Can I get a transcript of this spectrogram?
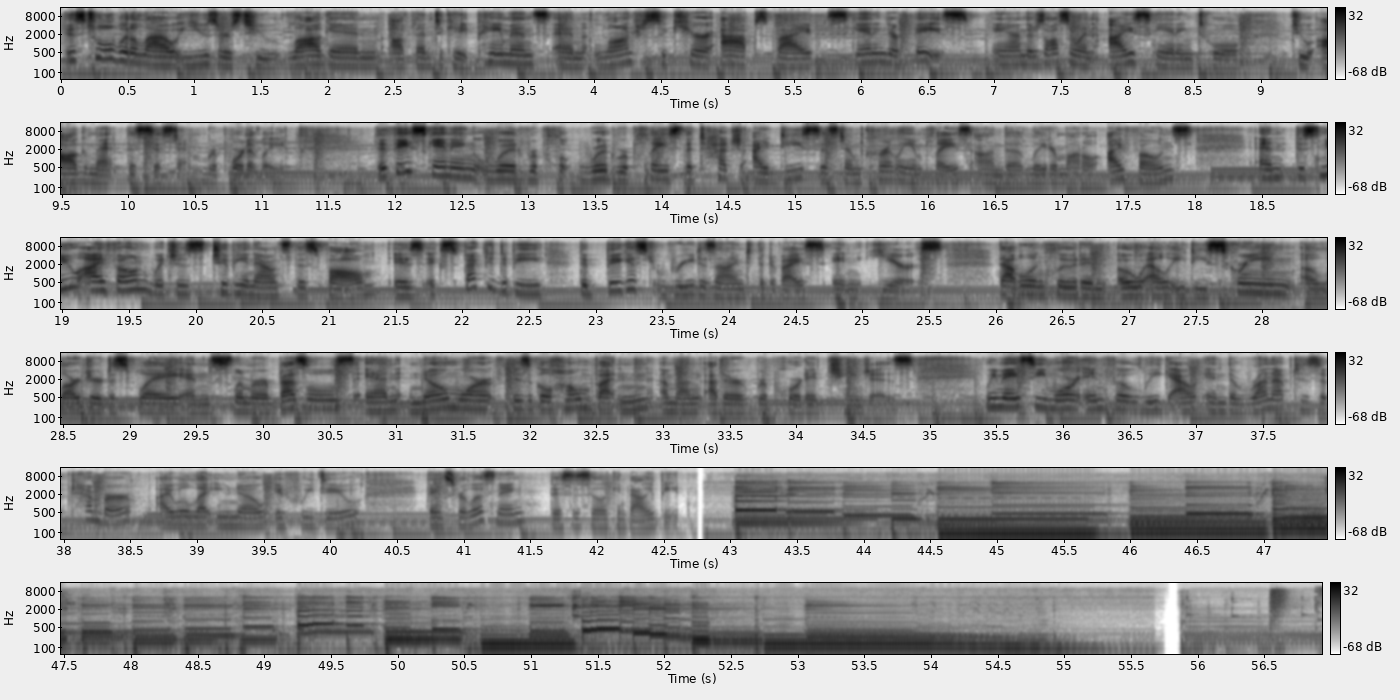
This tool would allow users to log in, authenticate payments, and launch secure apps by scanning their face. And there's also an eye scanning tool to augment the system, reportedly. The face scanning would repl- would replace the Touch ID system currently in place on the later model iPhones, and this new iPhone, which is to be announced this fall, is expected to be the biggest redesign to the device in years. That will include an OLED screen, a larger display, and slimmer bezels, and no more physical home button, among other reported changes. We may see more info leak out in the run up to September. I will let you know if we do. Thanks for listening. This is Silicon Valley Beat.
